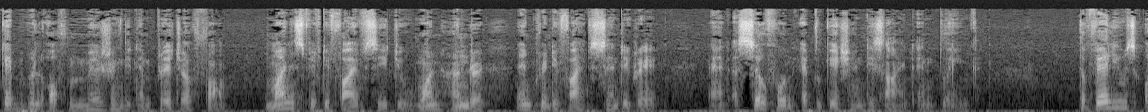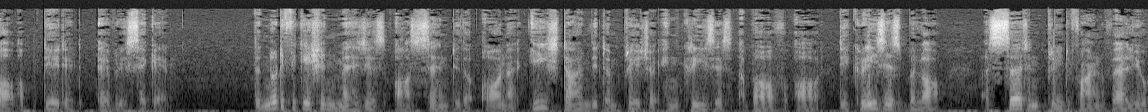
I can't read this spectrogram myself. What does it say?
capable of measuring the temperature from minus 55 C to 125 centigrade and a cell phone application designed in Blynk. The values are updated every second. The notification messages are sent to the owner each time the temperature increases above or decreases below a certain predefined value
